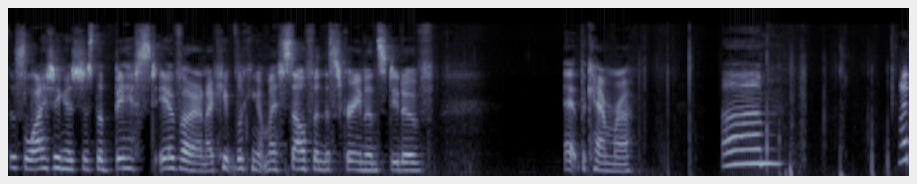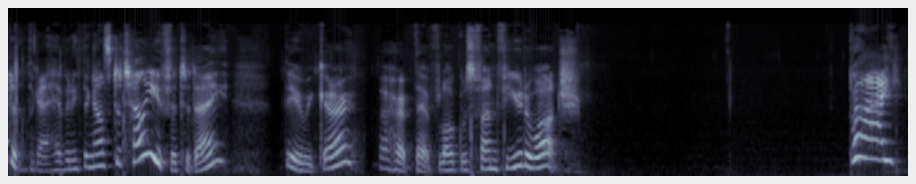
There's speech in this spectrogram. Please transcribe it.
This lighting is just the best ever, and I keep looking at myself in the screen instead of at the camera. Um, I don't think I have anything else to tell you for today. There we go. I hope that vlog was fun for you to watch. Bye.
